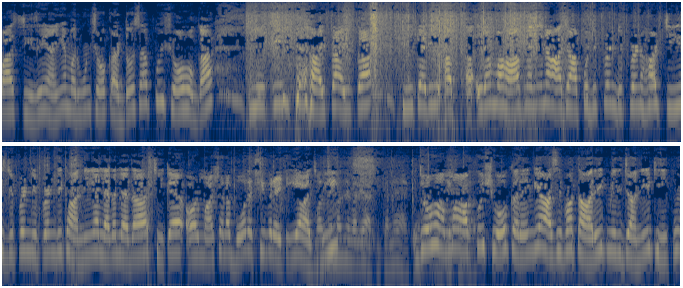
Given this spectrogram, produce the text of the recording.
पास चीज़ें आई हैं। मरून शो कर दो सब कुछ शो होगा। लेकिन आहिस्ता आहिस्ता ठीक है जी। अब इरम वहाब मैंने ना आज आपको डिफरेंट डिफरेंट हर चीज़ डिफरेंट डिफरेंट दिखानी है लहदा लहदा ठीक है? और माशाल्लाह बहुत अच्छी वैरायटी है आज भी। मज़े जो हम आपको शो करेंगे आसिफा तारिक मेरी जानी ठीक हूँ।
